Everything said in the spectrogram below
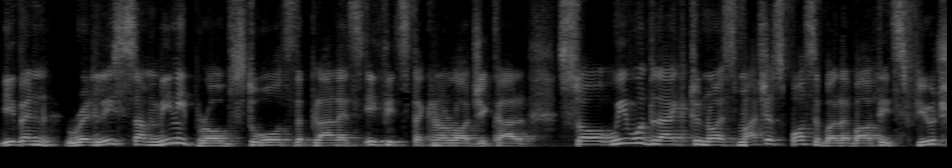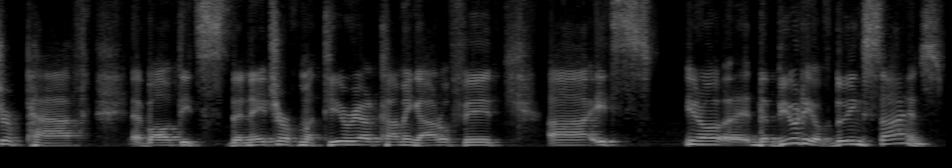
even release some mini probes towards the planets if it's technological. So we would like to know as much as possible about its future path, about its the nature of material coming out of it. Uh, it's you know, the beauty of doing science.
